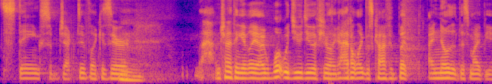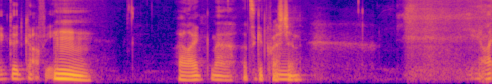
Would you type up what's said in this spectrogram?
staying subjective? Like, is there? Mm. I'm trying to think of like, what would you do if you're like, I don't like this coffee, but I know that this might be a good coffee. Mm. I like nah. That's a good question. Mm. I,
